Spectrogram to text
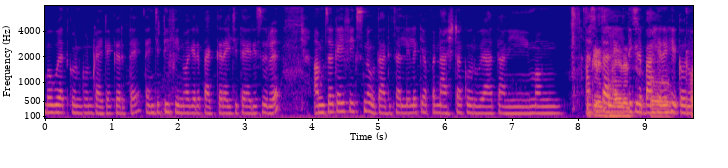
बघूयात कोण कोण काय काय करत आहे त्यांची टिफिन वगैरे पॅक करायची तयारी सुरू आहे. आमचं काही फिक्स नव्हतं. आधी चाललेलं की आपण नाश्ता करूयात आणि मग असं चाललेलं तिकडे बाहेर हे करू.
